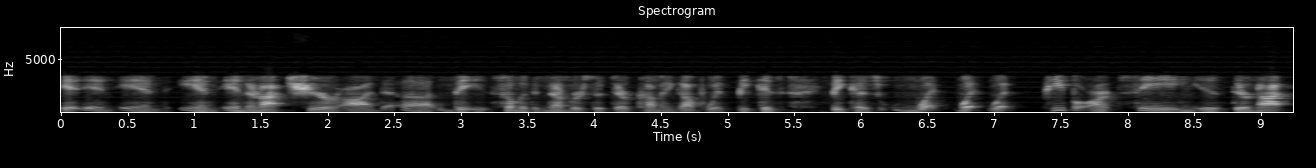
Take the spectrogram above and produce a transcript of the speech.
and and and and they're not sure on uh, the some of the numbers that they're coming up with because because what what what people aren't seeing is they're not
